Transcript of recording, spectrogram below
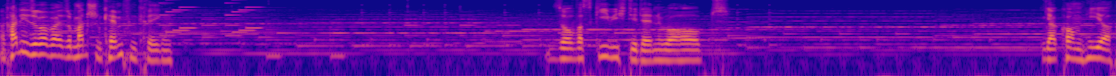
Man kann die sogar bei so manchen Kämpfen kriegen. So, was gebe ich dir denn überhaupt? Ja, komm, hier.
